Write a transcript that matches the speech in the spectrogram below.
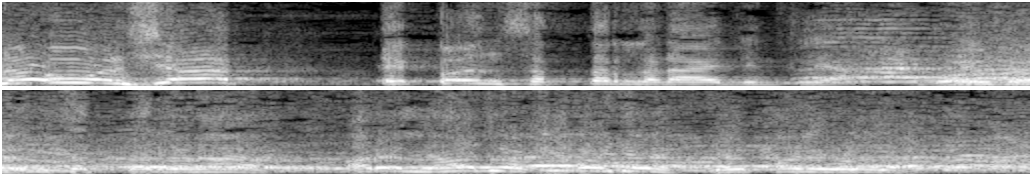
नऊ वर्षात एकोणसत्तर लढाया जिंकल्या। एकोणसत्तर लढाया. अरे लाज वाटली पाहिजे. हे पाणी या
